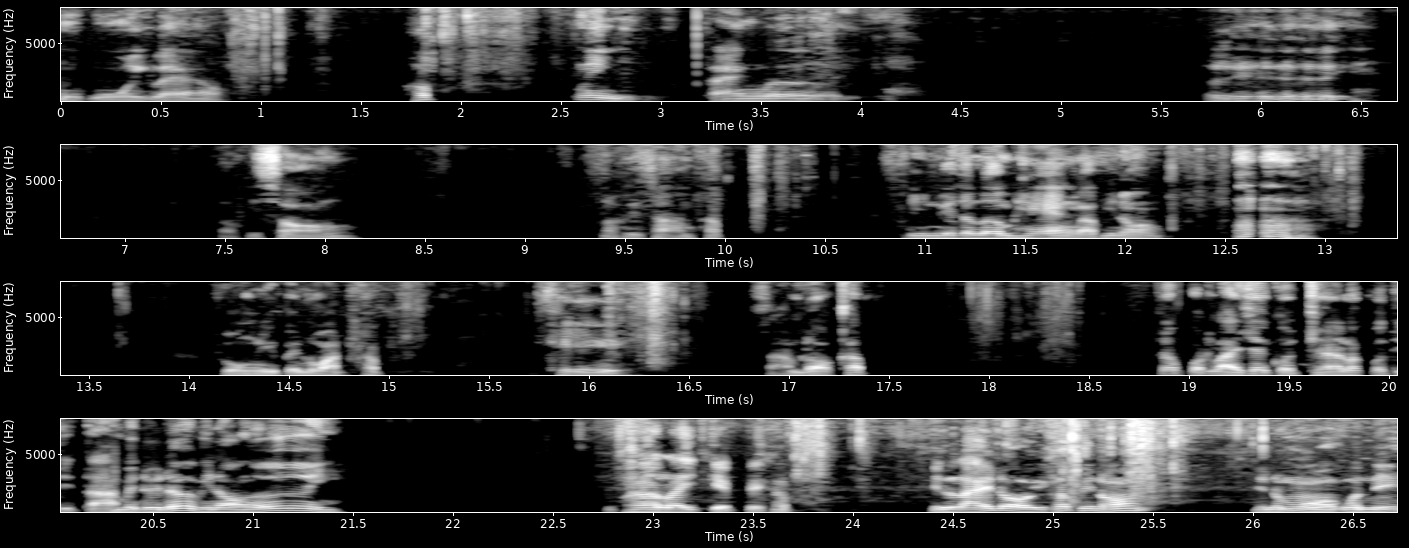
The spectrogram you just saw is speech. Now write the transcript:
มูกบวยอีกแล้วฮึบนี่แทงเลยเอ้ยดอกที่สองดอกที่สามครับ ดินก็จะเริ่มแห้งแล้วพี่น้องช่วงนี้เป็นหวัดครับเคสามดอกครับชอบกดไลค์ใช่กดแชร์แล้วกดติดตามไปด้วยเด้อพี่น้องเอ้ย พาไล่เก็บไปครับ เห็นหลายดอกอยู่ครับพี่น้อง เห็นน้ำหมอกวันนี้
